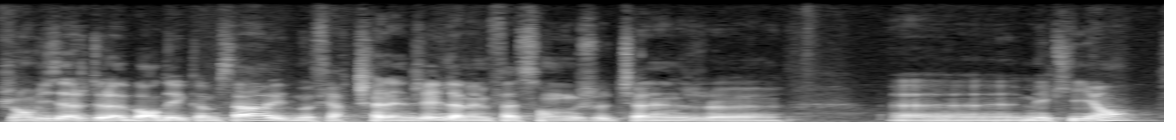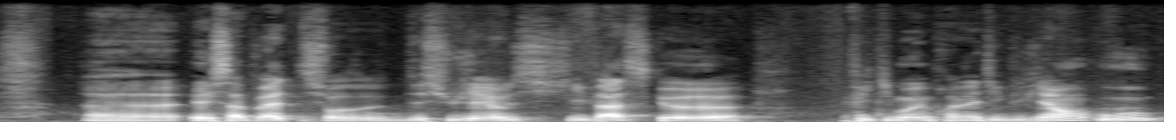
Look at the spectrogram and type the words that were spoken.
j'envisage de l'aborder comme ça et de me faire challenger de la même façon que je challenge euh, euh, mes clients. et ça peut être sur des sujets aussi vastes que effectivement une problématique du client ou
